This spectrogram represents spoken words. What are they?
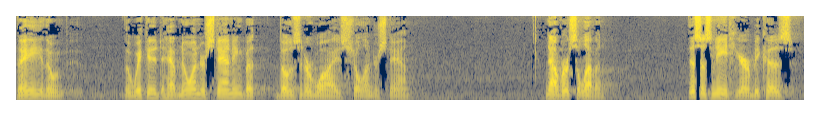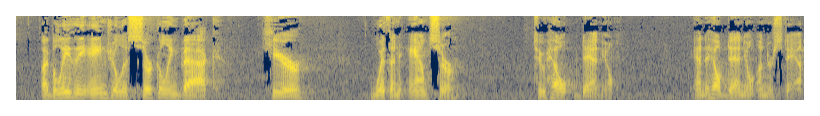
They, the, the wicked, have no understanding, but those that are wise shall understand. Now, verse 11. This is neat here because I believe the angel is circling back here with an answer to help Daniel and to help Daniel understand.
